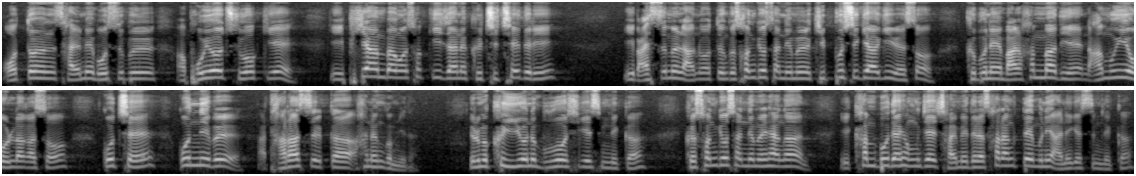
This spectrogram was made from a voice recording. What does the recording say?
어떤 삶의 모습을 보여주었기에 이 피 한 방울 섞이지 않은 그 지체들이 이 말씀을 나누었던 그 선교사님을 기쁘시게 하기 위해서 그분의 말 한마디에 나무 위에 올라가서 꽃에 꽃잎을 달았을까 하는 겁니다. 여러분 그 이유는 무엇이겠습니까? 그 선교사님을 향한 이 캄보디아 형제 자매들의 사랑 때문이 아니겠습니까?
